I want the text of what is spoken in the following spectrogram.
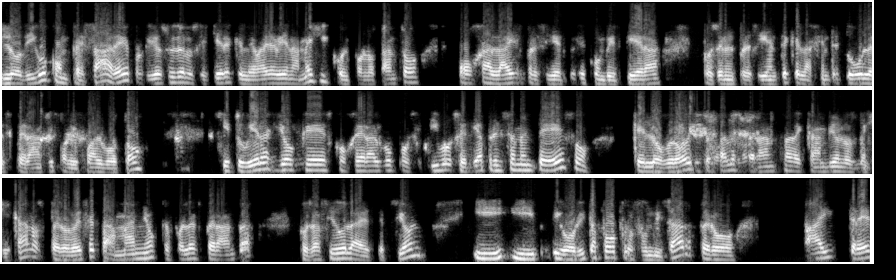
lo digo con pesar, ¿eh? porque yo soy de los que quiere que le vaya bien a México y por lo tanto, ojalá el presidente se convirtiera pues en el presidente que la gente tuvo la esperanza y por el cual votó. Si tuviera yo que escoger algo positivo, sería precisamente eso, que logró expresar la esperanza de cambio en los mexicanos, pero de ese tamaño que fue la esperanza, pues ha sido la decepción. Y, y digo, ahorita puedo profundizar, pero hay tres,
